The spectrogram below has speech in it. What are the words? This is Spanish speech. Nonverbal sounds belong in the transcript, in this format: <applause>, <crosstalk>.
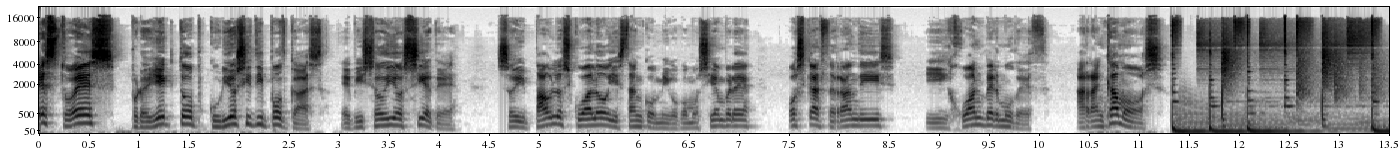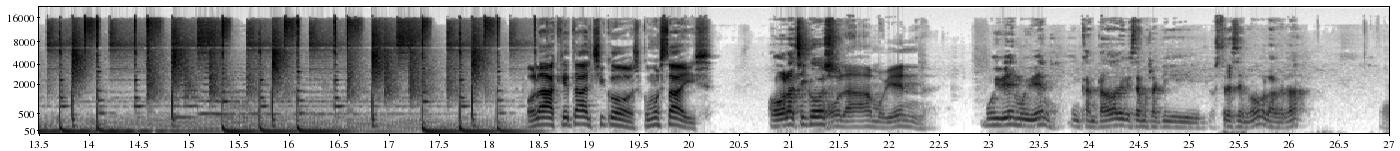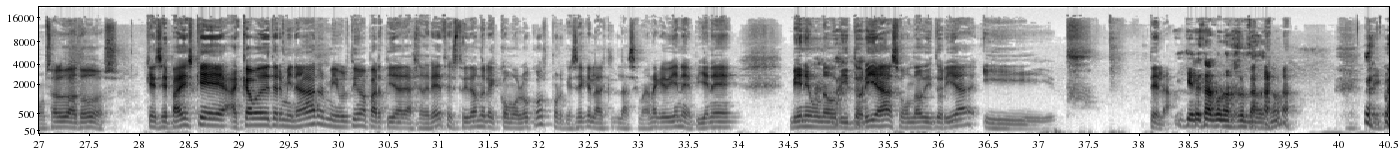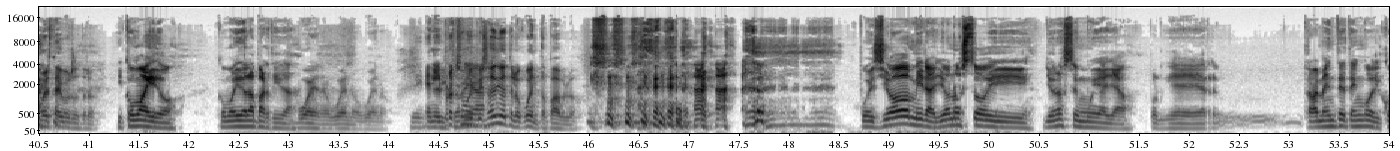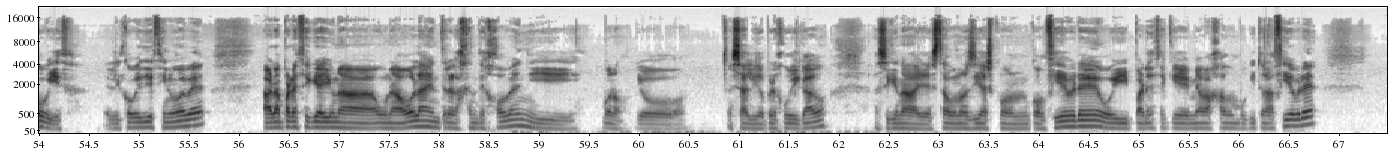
Esto es Proyecto Curiosity Podcast, episodio 7. Soy Pablo Escualo y están conmigo, como siempre, Óscar Ferrandis y Juan Bermúdez. ¡Arrancamos! Hola, ¿qué tal chicos? ¿Cómo estáis? Hola chicos. Hola, muy bien. Muy bien, muy bien. Encantado de que estemos aquí los tres de nuevo, la verdad. Un saludo a todos. Que sepáis que acabo de terminar mi última partida de ajedrez. Estoy dándole como locos porque sé que la, semana que viene viene, viene una auditoría, <laughs> segunda auditoría y. tela. Y quieres dar buenos resultados, ¿no? <laughs> sí, ¿cómo estáis vosotros? ¿Y cómo ha ido? ¿Cómo ha ido la partida? Bueno, bueno, bueno. En el próximo episodio te lo cuento, Pablo. <laughs> pues yo, mira, yo no estoy. Yo no estoy muy allá. Porque realmente tengo el COVID. El COVID-19 Ahora parece que hay una, ola entre la gente joven y bueno, yo he salido perjudicado. Así que nada, he estado unos días con, fiebre. Hoy parece que me ha bajado un poquito la fiebre.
